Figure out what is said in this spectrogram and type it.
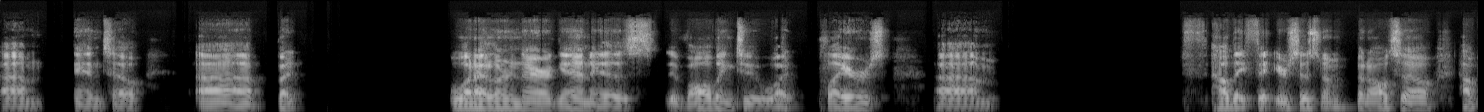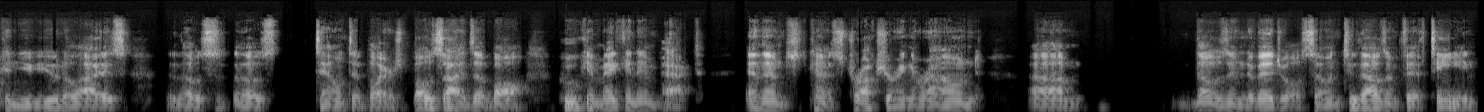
Um, and so, uh, but what I learned there again is evolving to what players, um, how they fit your system, but also how can you utilize those those talented players, both sides of the ball, who can make an impact, and then kind of structuring around um, those individuals. So in 2015,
